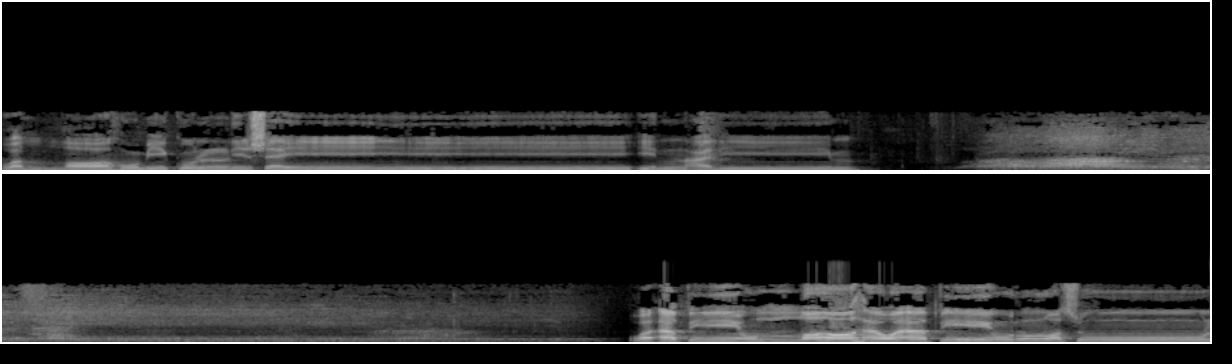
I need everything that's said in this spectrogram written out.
والله بكل شيء عليم وأطيعوا الله وأطيعوا الرسول.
